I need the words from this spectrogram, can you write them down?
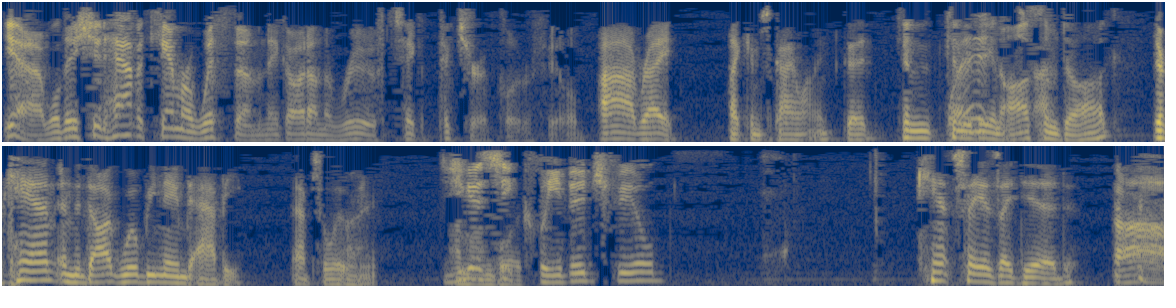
Yeah, well, they should have a camera with them, and they go out on the roof to take a picture of Cloverfield. Ah, right. Like in Skyline. Good. Can can it be an awesome dog? There can, and the dog will be named Abby. Absolutely. All right. Did I'm you guys see board. Cleavage Field? Can't say as I did. Oh,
